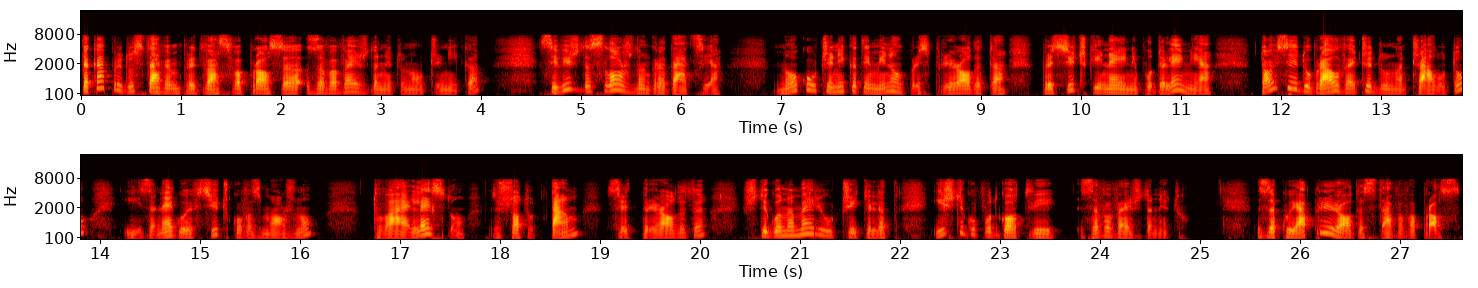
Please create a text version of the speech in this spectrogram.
Така предоставям пред вас въпроса за въвеждането на ученика, се вижда сложна градация, но ако ученикът е минал през природата, през всички нейни поделения, той се е добрал вече до началото и за него е всичко възможно, това е лесно, защото там, сред природата, ще го намери учителят и ще го подготви за въвеждането. За коя природа става въпрос?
